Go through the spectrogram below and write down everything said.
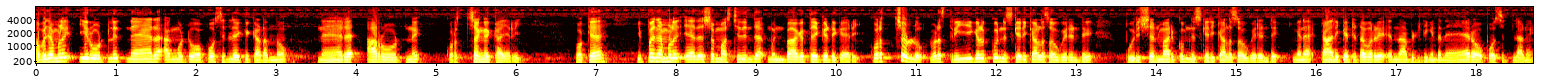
അപ്പോൾ നമ്മൾ ഈ റൂട്ടിൽ നേരെ അങ്ങോട്ട് ഓപ്പോസിറ്റിലേക്ക് കടന്നു. നേരെ ആ റോഡിന് കുറച്ചങ്ങ് കയറി. ഓക്കെ? ഇപ്പം നമ്മൾ ഏകദേശം മസ്ജിദിന്റെ മുൻഭാഗത്തേക്കിട്ട് കയറി. കുറച്ചുള്ളൂ. ഇവിടെ സ്ത്രീകൾക്കും നിസ്കരിക്കാനുള്ള സൗകര്യമുണ്ട് പുരുഷന്മാർക്കും നിസ്കരിക്കാനുള്ള സൗകര്യമുണ്ട് ഇങ്ങനെ കാലിക്കറ്റ് ടവർ എന്ന ബിൽഡിങ്ങിന്റെ നേരെ ഓപ്പോസിറ്റിലാണ്.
